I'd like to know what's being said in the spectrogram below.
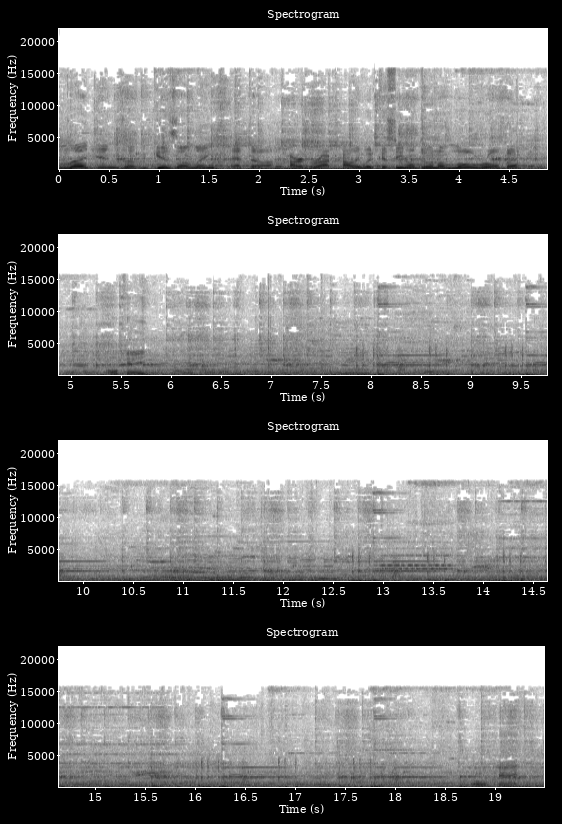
Legends of Giza Link at the Hard Rock Hollywood Casino doing a low roll bet. Okay. Okay.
